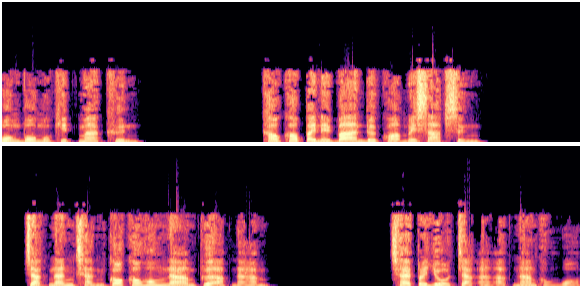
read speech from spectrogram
วงโบโมคิดมากขึ้น เขาเข้าไปในบ้านด้วยความไม่ซาบซึ้ง จากนั้นฉันก็เข้าห้องน้ำเพื่ออาบน้ำ ใช้ประโยชน์จากอ่างอาบน้ำของวง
